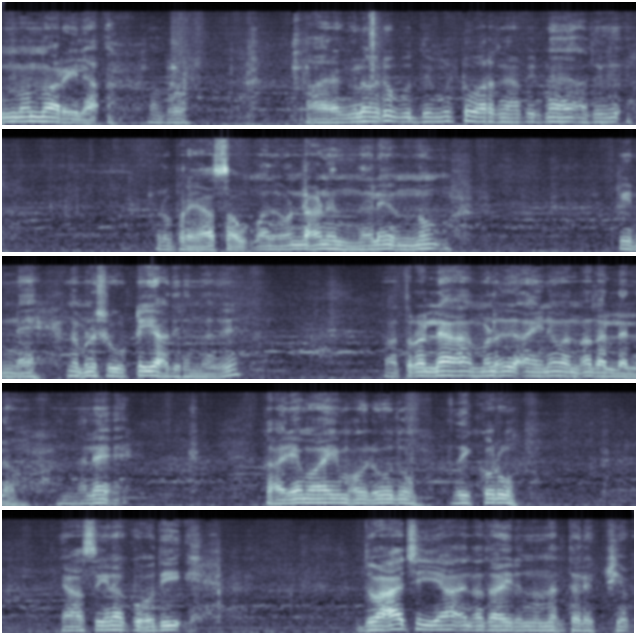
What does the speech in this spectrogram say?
എന്നൊന്നും അറിയില്ല. അപ്പോൾ ആരെങ്കിലും ഒരു ബുദ്ധിമുട്ട് പറഞ്ഞാൽ പിന്നെ അത് ഒരു പ്രയാസമാവും അതുകൊണ്ടാണ് ഇന്നലെ ഒന്നും പിന്നെ നമ്മൾ ഷൂട്ട് ചെയ്യാതിരുന്നത്. മാത്രമല്ല നമ്മൾ അതിന് വന്നതല്ലല്ലോ. ഇന്നലെ കാര്യമായി മൗലൂദും ദിക്കറും യാസീനൊക്കെ കോതി ദ്വാ ചെയ്യുക എന്നതായിരുന്നു ഇന്നത്തെ ലക്ഷ്യം.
